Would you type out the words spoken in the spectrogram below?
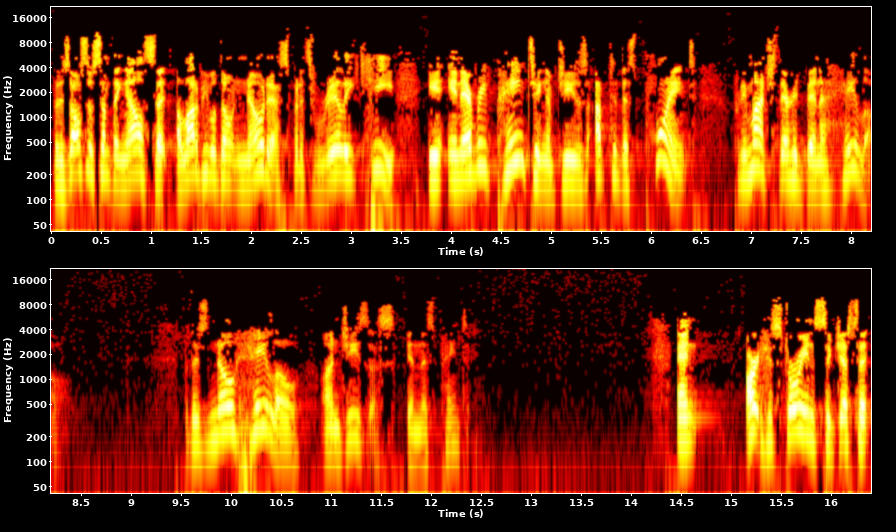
But there's also something else that a lot of people don't notice, but it's really key. In, in every painting of Jesus up to this point, pretty much there had been a halo. But there's no halo on Jesus in this painting. And art historians suggest that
